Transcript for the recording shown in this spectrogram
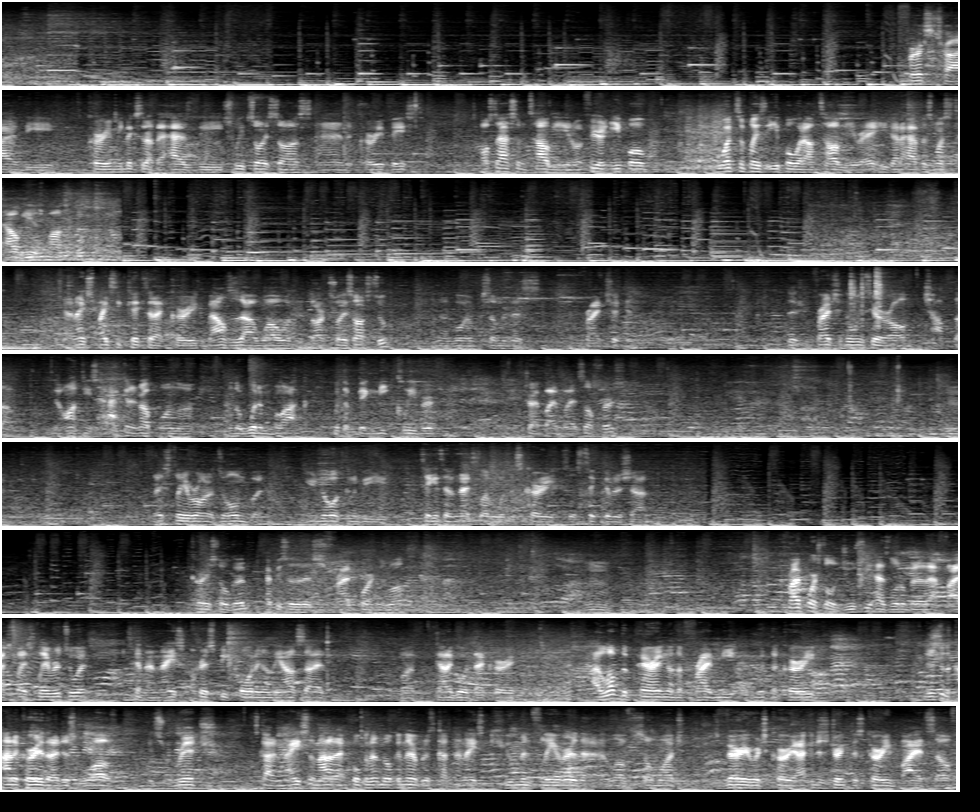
First try the curry. Mix it up. It has the sweet soy sauce and the curry paste. Also has some tauge. You know, if you're in Ipoh, what's a place Ipoh without tauge, right? You gotta have as much tauge as possible. Got a nice spicy kick to that curry. It Balances out well with the dark soy sauce too. I'm gonna go in for some of this fried chicken. The fried chicken wings here are all chopped up. The auntie's hacking it up on the, on the wooden block with a big meat cleaver. Try it by, by itself first. Mm. Nice flavor on its own, but you know it's gonna be taken to the next level with this curry, so give it a shot. Curry's so good. Happy to this fried pork as well. Fried pork's still juicy, has a little bit of that five spice flavor to it. It's got that nice crispy coating on the outside, but gotta go with that curry. I love the pairing of the fried meat with the curry. This is the kind of curry that I just love. It's rich, it's got a nice amount of that coconut milk in there, but it's got that nice cumin flavor that I love so much. It's very rich curry. I could just drink this curry by itself.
